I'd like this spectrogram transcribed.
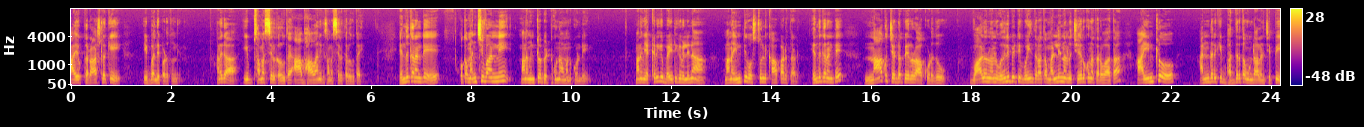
ఆ యొక్క రాశులకి ఇబ్బంది పడుతుంది. అనగా ఈ సమస్యలు కలుగుతాయి ఆ భావానికి సమస్యలు కలుగుతాయి. ఎందుకనంటే ఒక మంచివాణ్ణి మనం ఇంట్లో పెట్టుకున్నాం అనుకోండి మనం ఎక్కడికి బయటికి వెళ్ళినా మన ఇంటి వస్తువుల్ని కాపాడుతాడు. ఎందుకనంటే నాకు చెడ్డ పేరు రాకూడదు వాళ్ళు నన్ను వదిలిపెట్టి పోయిన తర్వాత మళ్ళీ నన్ను చేరుకున్న తర్వాత ఆ ఇంట్లో అందరికీ భద్రత ఉండాలని చెప్పి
